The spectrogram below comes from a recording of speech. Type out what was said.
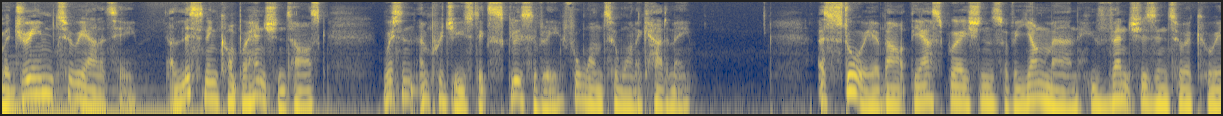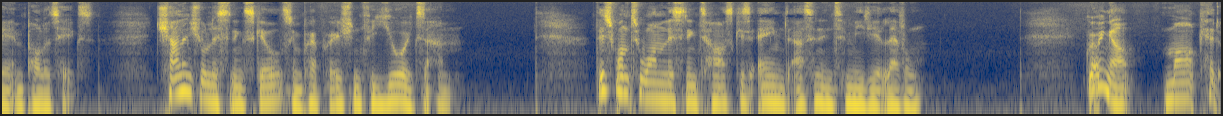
From a Dream to Reality, a listening comprehension task written and produced exclusively for one2one Academy. A story about the aspirations of a young man who ventures into a career in politics. Challenge your listening skills in preparation for your exam. This one2one listening task is aimed at an intermediate level. Growing up, Mark had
